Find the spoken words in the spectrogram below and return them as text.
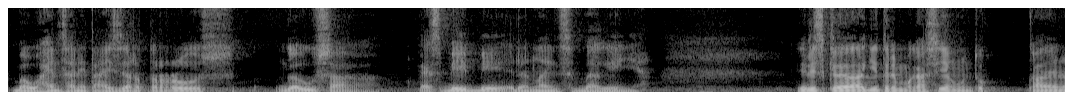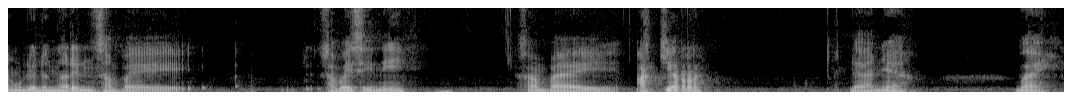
bawa hand sanitizer terus nggak usah psbb dan lain sebagainya. Jadi sekali lagi terima kasih yang untuk kalian yang udah dengerin sampai sampai sini sampai akhir. Dan ya bye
